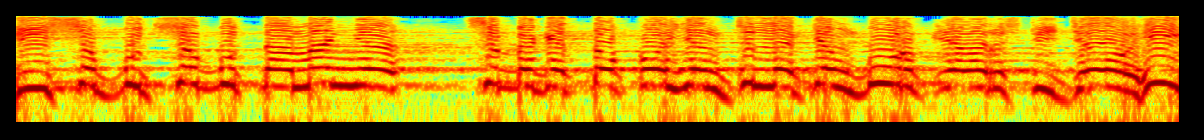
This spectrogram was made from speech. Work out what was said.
disebut-sebut namanya sebagai tokoh yang jelek, yang buruk, yang harus dijauhi.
